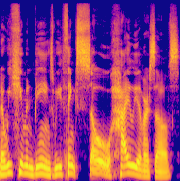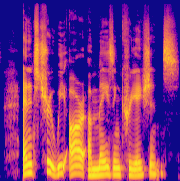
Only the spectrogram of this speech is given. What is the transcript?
Now, we human beings, we think so highly of ourselves. And it's true, we are amazing creations.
